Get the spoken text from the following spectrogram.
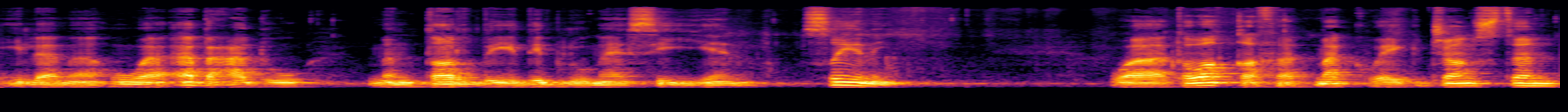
إلى ما هو أبعد من طرد دبلوماسي صيني وتوقفت ماكويغ جونستون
